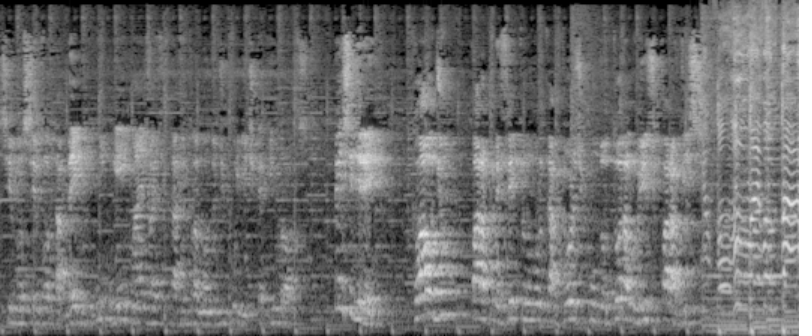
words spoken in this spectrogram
Se você votar bem, ninguém mais vai ficar reclamando de política aqui em Brotas. Pense direito. Cláudio para prefeito número 14 com o doutor Aloysio para vice. O povo vai votar,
